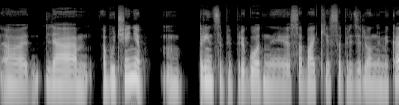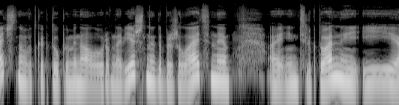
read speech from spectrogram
для обучения в принципе, пригодные собаки с определенными качествами, вот как ты упоминала, уравновешенные, доброжелательные, интеллектуальные и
